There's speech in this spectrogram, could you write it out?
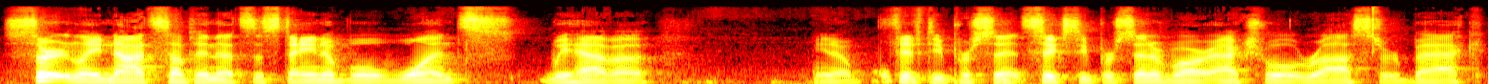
certainly not something that's sustainable once we have a you know 50% 60% of our actual roster back.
